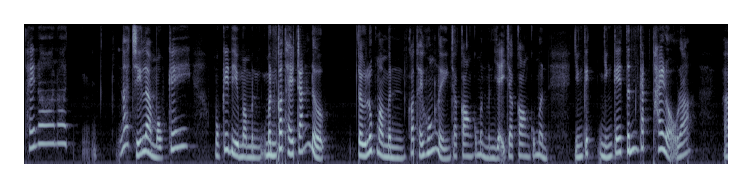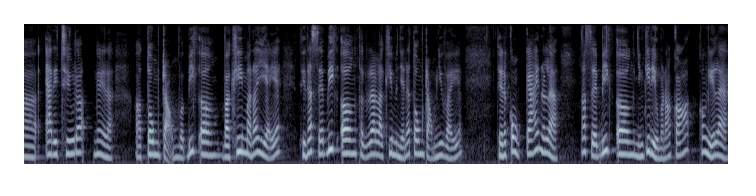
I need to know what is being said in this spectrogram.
thấy nó nó nó chỉ là một cái một cái điều mà mình mình có thể tránh được từ lúc mà mình có thể huấn luyện cho con của mình mình dạy cho con của mình những cái những cái tính cách, thái độ đó uh, attitude đó nghĩa là uh, tôn trọng và biết ơn. Và khi mà nó vậy á thì nó sẽ biết ơn. Thực ra là khi mình dạy nó tôn trọng như vậy á thì nó có một cái nữa là nó sẽ biết ơn những cái điều mà nó có. Có nghĩa là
